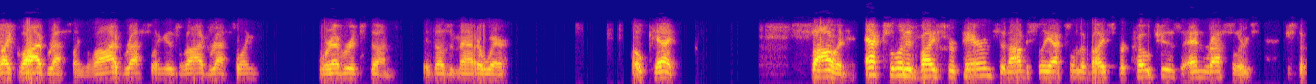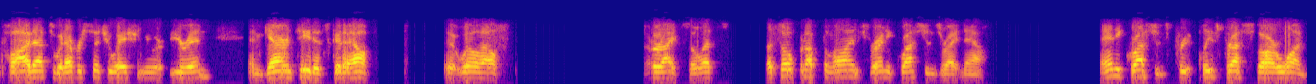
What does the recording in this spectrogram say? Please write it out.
like live wrestling. Live wrestling is live wrestling wherever it's done. It doesn't matter where. Okay. Solid. Excellent advice for parents and obviously excellent advice for coaches and wrestlers. Just apply that to whatever situation you're, you're in and guaranteed it's going to help. It will help. All right, so let's let's open up the lines for any questions right now. Any questions? Please press star one.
